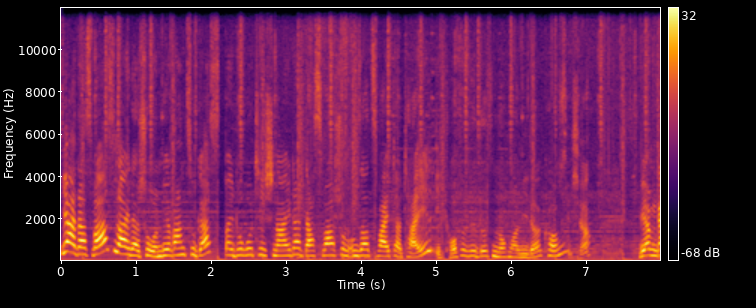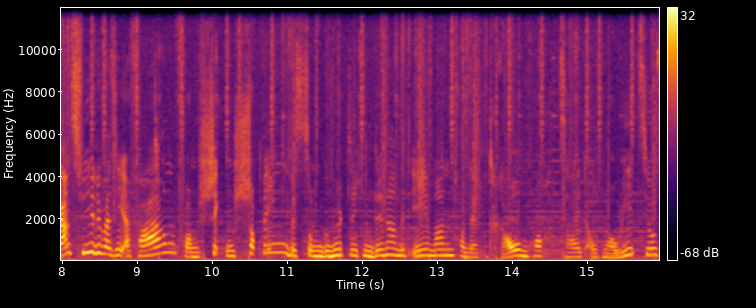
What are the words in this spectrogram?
Ja, das war's leider schon. Wir waren zu Gast bei Dorothee Schneider. Das war schon unser zweiter Teil. Ich hoffe, wir dürfen noch mal wiederkommen. Sicher. Wir haben ganz viel über sie erfahren, vom schicken Shopping bis zum gemütlichen Dinner mit Ehemann, von der Traumhochzeit auf Mauritius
